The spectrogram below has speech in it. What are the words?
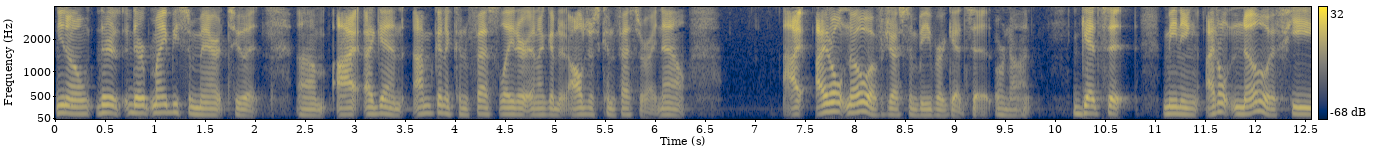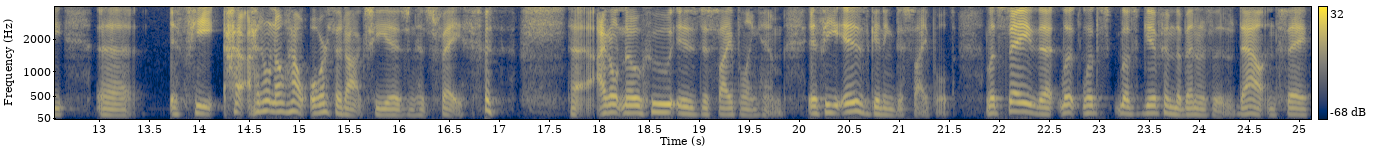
you know, there there might be some merit to it. Um, I again, I'm going to confess later, and I'm going to I'll just confess it right now. I I don't know if Justin Bieber gets it or not. Gets it meaning I don't know if he uh, if he I don't know how orthodox he is in his faith. I don't know who is discipling him. If he is getting discipled, let's say that let, let's let's give him the benefit of the doubt and say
